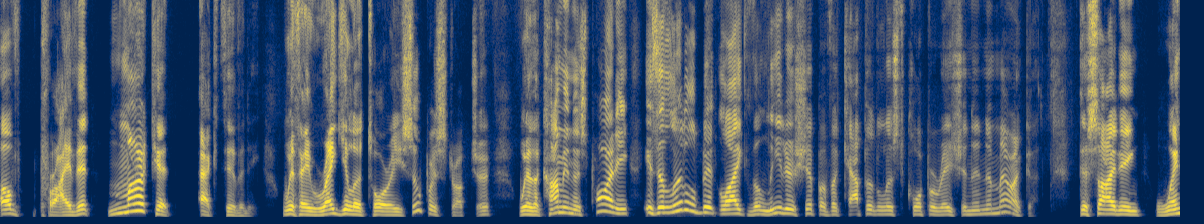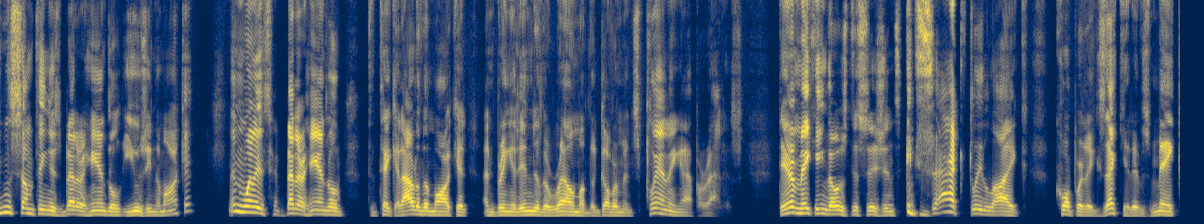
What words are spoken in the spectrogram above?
of private market activity with a regulatory superstructure where the Communist Party is a little bit like the leadership of a capitalist corporation in America, deciding when something is better handled using the market and when it's better handled to take it out of the market and bring it into the realm of the government's planning apparatus. They're making those decisions exactly like corporate executives make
